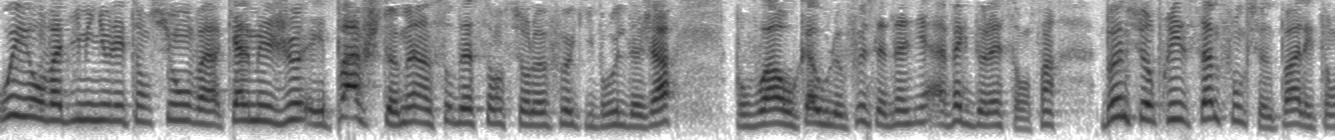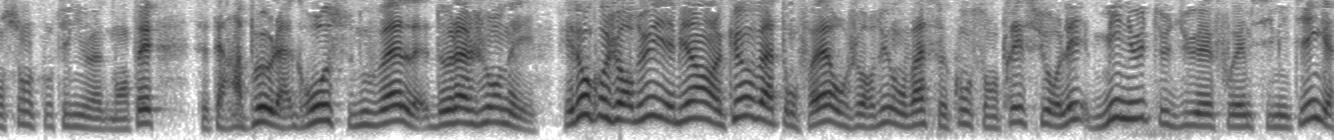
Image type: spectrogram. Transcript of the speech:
oui on va diminuer les tensions, on va calmer le jeu et paf je te mets un saut d'essence sur le feu qui brûle déjà pour voir au cas où le feu s'éteignait avec de l'essence. Hein. Bonne surprise, ça ne fonctionne pas, les tensions continuent à augmenter. C'était un peu la grosse nouvelle de la journée. Et donc aujourd'hui, eh bien, que va-t-on faire? Aujourd'hui, on va se concentrer sur les minutes du FOMC meeting,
